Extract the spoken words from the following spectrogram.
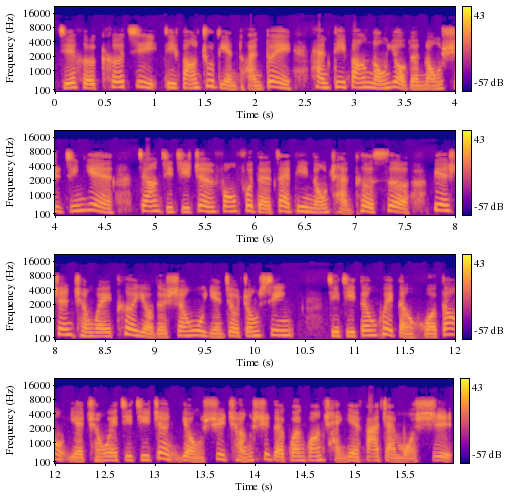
结合科技、地方驻点团队和地方农友的农事经验，将集集镇丰富的在地农产特色变身成为特有的生物研究中心。积极灯会等活动也成为积极镇永续城市的观光产业发展模式。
